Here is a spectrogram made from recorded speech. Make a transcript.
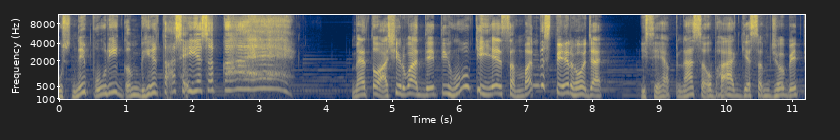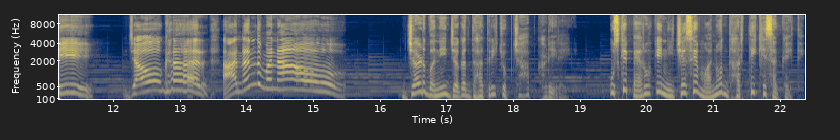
उसने पूरी गंभीरता से यह सब कहा है। मैं तो आशीर्वाद देती हूँ कि ये संबंध स्थिर हो जाए। इसे अपना सौभाग्य समझो बेटी। जाओ घर, आनंद मनाओ। जड़ बनी जगत धात्री चुपचाप खड़ी रही। उसके पैरों के नीचे से मानो धरती खिसक गई थी।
